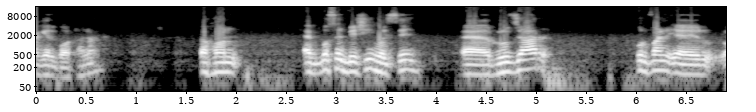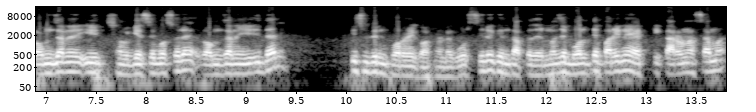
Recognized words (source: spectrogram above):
আগের ঘটনা। তখন এক বছর বেশি হয়েছে রোজার কুরবানি রমজানের ঈদ গেছে বছরে, রমজানের ঈদের কিছুদিন পরে এই ঘটনাটা ঘটছিল। কিন্তু আপনাদের মাঝে বলতে পারি না, একটি কারণ আছে আমার,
